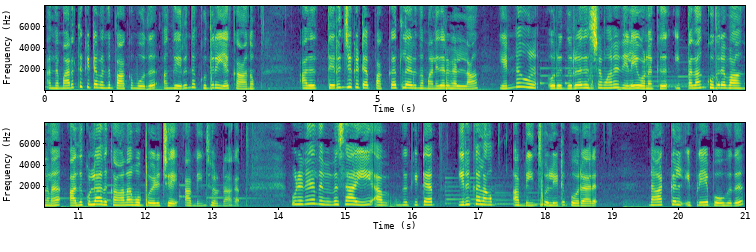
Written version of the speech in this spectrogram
அந்த மரத்துக்கிட்ட வந்து பார்க்கும்போது அங்கே இருந்த குதிரையை காணும். அது தெரிஞ்சுக்கிட்ட பக்கத்தில் இருந்த மனிதர்கள்லாம் என்ன ஒரு துரதிர்ஷ்டமான நிலை உனக்கு? இப்பதான் குதிரை வாங்கின அதுக்குள்ள அது காணாம போயிடுச்சே அப்படின்னு சொல்றாங்க. உடனே அந்த விவசாயி அவங்க கிட்ட இருக்கலாம் அப்படின்னு சொல்லிட்டு போறாரு. நாட்கள் இப்படியே போகுது.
